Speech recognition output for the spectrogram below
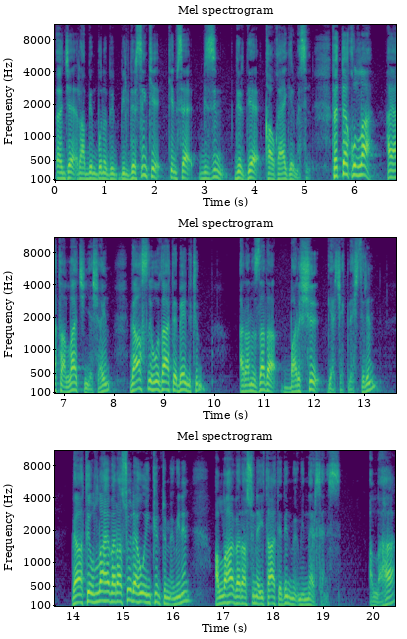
önce Rabbim bunu bildirsin ki kimse bizimdir diye kavgaya girmesin. Fettekullah hayatı Allah için yaşayın ve aslihu zate beynüküm aranızda da barışı gerçekleştirin ve atiullah ve rasulehu in kuntum müminin Allah'a ve Resulüne itaat edin müminlerseniz. Allah'a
